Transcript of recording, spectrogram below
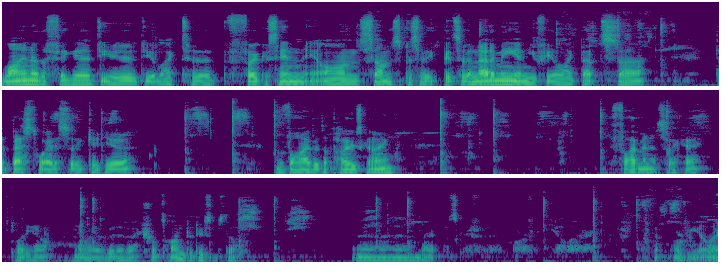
line of the figure? Do you do you like to focus in on some specific bits of anatomy, and you feel like that's uh, the best way to sort of get your vibe of the pose going? Five minutes, okay. Bloody hell. Now we have a bit of actual time to do some stuff. Uh, no, let's go for more of a yellow. More of a yellow.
